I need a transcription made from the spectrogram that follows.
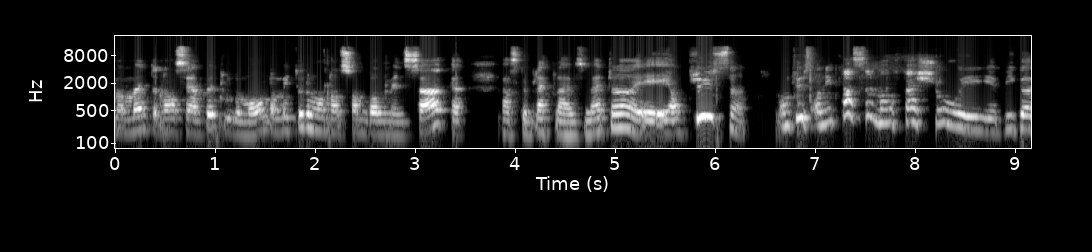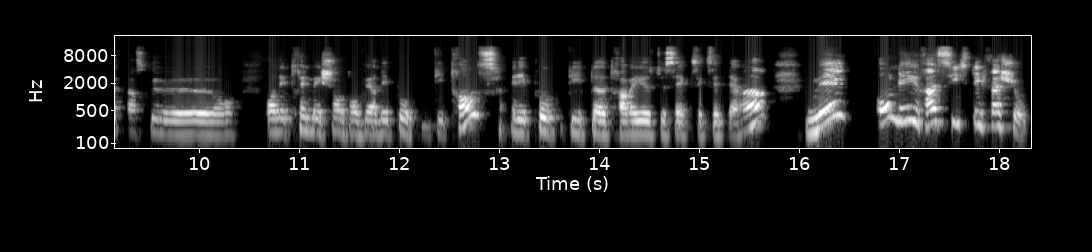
Mais maintenant, c'est un peu tout le monde. On met tout le monde ensemble dans le même sac parce que Black Lives Matter. Et, en plus, en plus, on n'est pas seulement facho et bigot parce que on, est très méchant envers les pauvres petites trans et les pauvres petites euh, travailleuses de sexe, etc. Mais on est raciste et facho.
